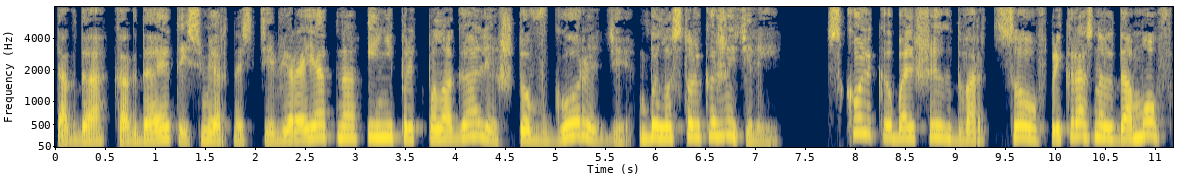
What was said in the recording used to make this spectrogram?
Тогда, когда этой смертности, вероятно, и не предполагали, что в городе было столько жителей. Сколько больших дворцов, прекрасных домов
